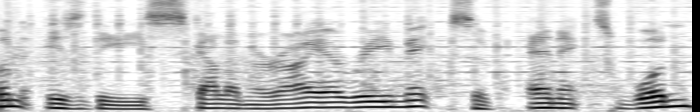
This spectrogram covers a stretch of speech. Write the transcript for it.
One is the Skalameriya remix of NX1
